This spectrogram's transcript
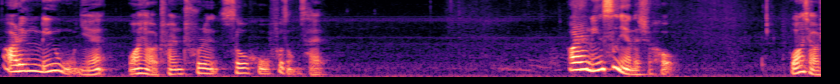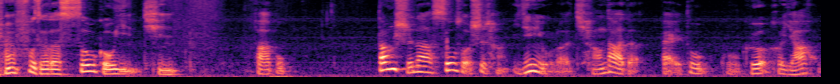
二零零五年，王小川出任搜狐副总裁。二零零四年的时候，王小川负责的搜狗引擎发布。当时呢，搜索市场已经有了强大的百度、谷歌和雅虎。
